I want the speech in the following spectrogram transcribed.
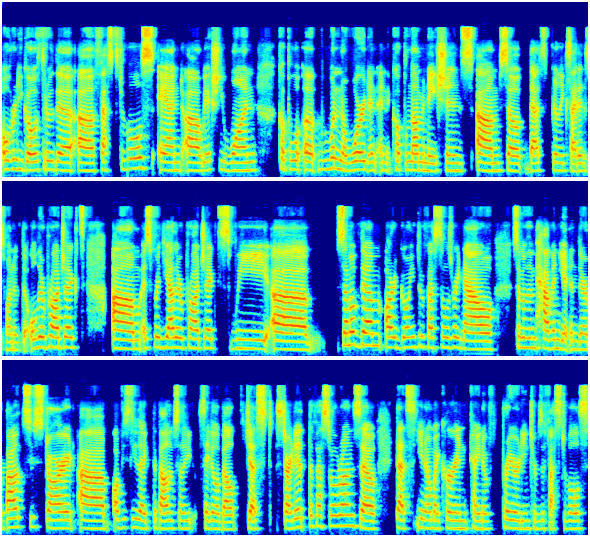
already go through the uh, festivals, and uh, we actually won a couple, uh, won an award and, and a couple nominations. Um, so that's really excited. It's one of the older projects. Um, as for the other projects, we uh, some of them are going through festivals right now. Some of them haven't yet and they're about to start. Uh, obviously like the ballad of Sadie Bell just started the festival run so that's you know my current kind of priority in terms of festivals.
